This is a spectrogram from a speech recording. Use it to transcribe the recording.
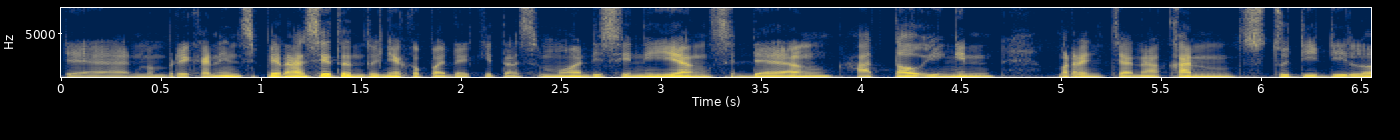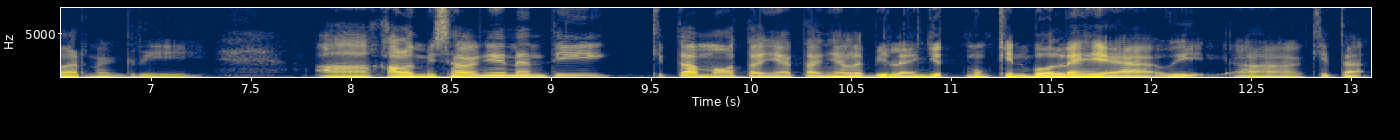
dan memberikan inspirasi tentunya kepada kita semua di sini yang sedang atau ingin merencanakan studi di luar negeri. Uh, kalau misalnya nanti kita mau tanya-tanya lebih lanjut mungkin boleh ya Wi uh, kita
